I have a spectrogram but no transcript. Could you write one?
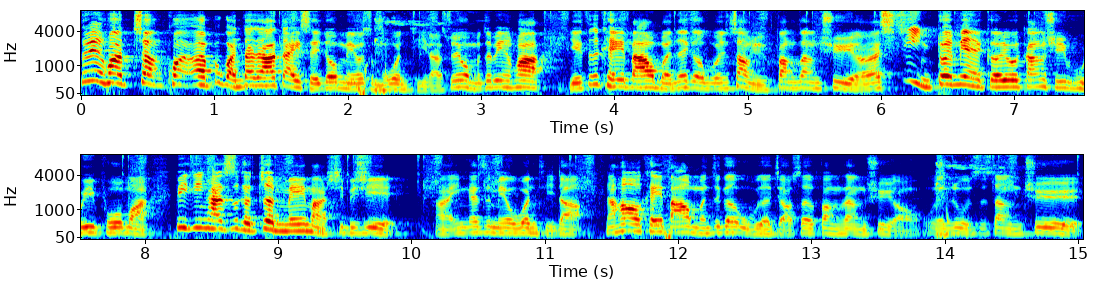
这边的话，像快啊，不管大家带谁都没有什么问题了。所以我们这边的话，也是可以把我们那个文少女放上去，来吸引对面的格流刚徐普一波嘛。毕竟他是个正妹嘛，是不是啊？应该是没有问题的。然后可以把我们这个五的角色放上去哦，文武士上去，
